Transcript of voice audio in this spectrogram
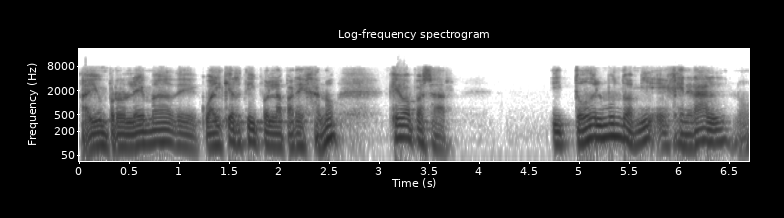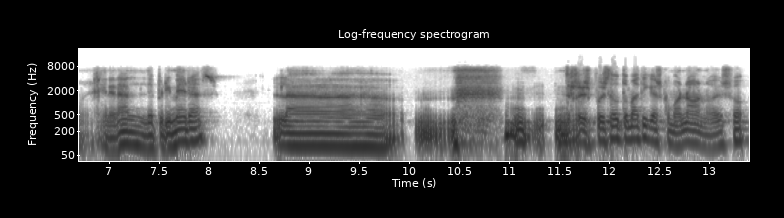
hay un problema de cualquier tipo en la pareja, ¿no? ¿Qué va a pasar? Y todo el mundo a mí, en general, ¿no? En general, de primeras, la respuesta automática es como, no, no, eso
